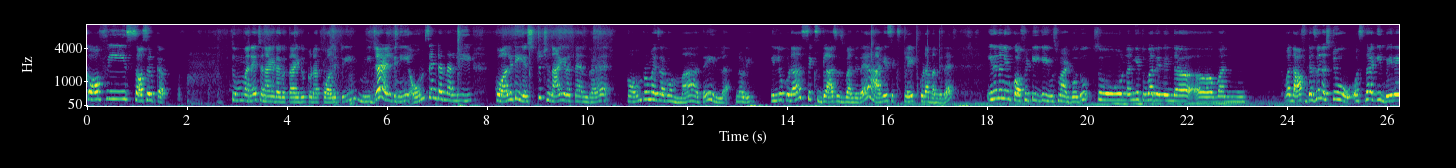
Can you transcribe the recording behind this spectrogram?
ಕಾಫಿ ಸಾಸರ್ ಕಪ್. ತುಂಬಾನೇ ಚೆನ್ನಾಗಿದೆ ಗೊತ್ತಾ? ಇದು ಕೂಡ ಕ್ವಾಲಿಟಿ ನಿಜ ಹೇಳ್ತೀನಿ ಹೋಮ್ ಸೆಂಟರ್ನಲ್ಲಿ ಕ್ವಾಲಿಟಿ ಎಷ್ಟು ಚೆನ್ನಾಗಿರುತ್ತೆ ಅಂದರೆ ಕಾಂಪ್ರಮೈಸ್ ಆಗೋ ಮಾತೇ ಇಲ್ಲ. ನೋಡಿ, ಇಲ್ಲೂ ಕೂಡ ಸಿಕ್ಸ್ ಗ್ಲಾಸಸ್ ಬಂದಿದೆ, ಹಾಗೆ ಸಿಕ್ಸ್ ಪ್ಲೇಟ್ ಕೂಡ ಬಂದಿದೆ. ಇದನ್ನು ನೀವು ಕಾಫಿ ಟೀಗೆ ಯೂಸ್ ಮಾಡ್ಬೋದು. ಸೊ ನನಗೆ ತುಂಬ ದಿನದಿಂದ ಒಂದು ಒಂದು ಹಾಫ್ ಡಜನ್ ಅಷ್ಟು ಹೊಸದಾಗಿ ಬೇರೆ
